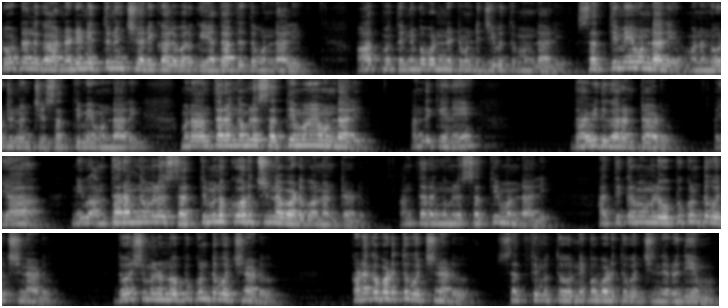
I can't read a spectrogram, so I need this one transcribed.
టోటల్గా నడినెత్తు నుంచి అరికాల వరకు యథార్థత ఉండాలి. ఆత్మతో నింపబడినటువంటి జీవితం ఉండాలి. సత్యమే ఉండాలి. మన నోటి నుంచి సత్యమే ఉండాలి. మన అంతరంగంలో సత్యమే ఉండాలి. అందుకనే దావిది గారు అంటాడు అయ్యా నీవు అంతరంగంలో సత్యమును కోరుచున్నవాడు అని అంటాడు. అంతరంగంలో సత్యం ఉండాలి. అతిక్రమములు ఒప్పుకుంటూ వచ్చినాడు. దోషములను ఒప్పుకుంటూ వచ్చినాడు. కడగబడుతూ వచ్చినాడు. సత్యముతో నింపబడుతూ వచ్చింది హృదయము.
